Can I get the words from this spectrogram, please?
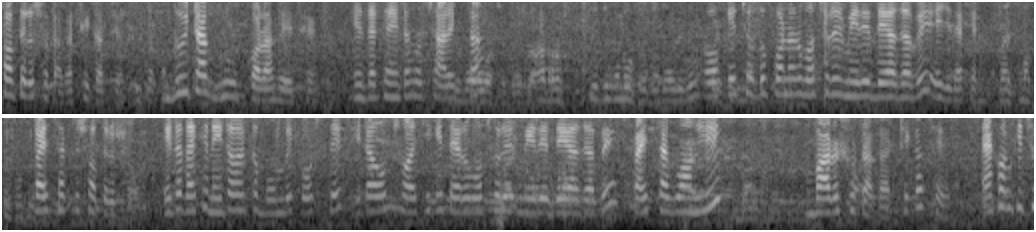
সতেরোশো টাকা। ঠিক আছে। দুইটা গ্রুপ করা হয়েছে। এ দেখেন এটা হচ্ছে আরেকটা। ওকে চোদ্দ পনেরো বছরের মেয়েদের দেয়া যাবে। এই যে দেখেন প্রাইস প্রাইস থাকছে সতেরোশো। এটা দেখেন এটাও একটা বোম্বে কোর্স সেট এটাও ছয় থেকে তেরো বছরের মেয়েদের দেয়া যাবে। প্রাইস থাকবে অনলি বারোশো টাকা ঠিক আছে? এখন কিছু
